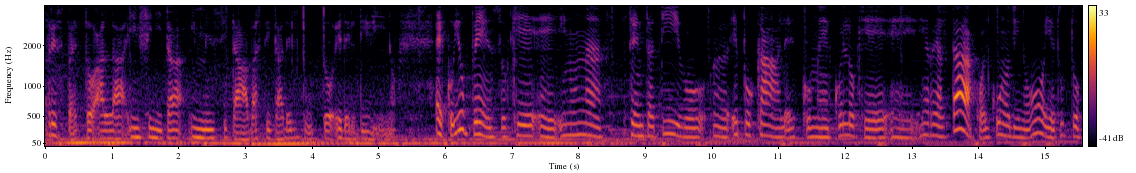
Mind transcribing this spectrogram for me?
rispetto alla infinita immensità, vastità del tutto e del divino. Ecco, io penso che eh, in un tentativo eh, epocale come quello che eh, in realtà qualcuno di noi e, tutto,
